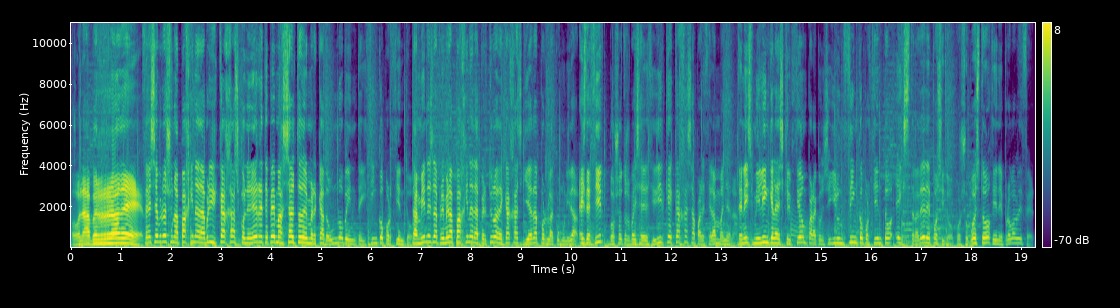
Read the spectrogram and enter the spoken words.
Hola, brother. CSBro es una página de abrir cajas con el RTP más alto del mercado, un 95%. También es la primera página de apertura de cajas guiada por la comunidad. Es decir, vosotros vais a decidir qué cajas aparecerán mañana. Tenéis mi link en la descripción para conseguir un 5% extra de depósito. Por supuesto, tiene Probable Fair.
